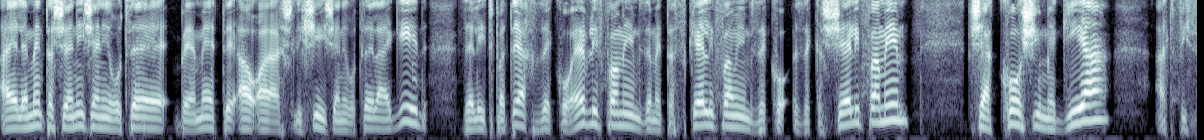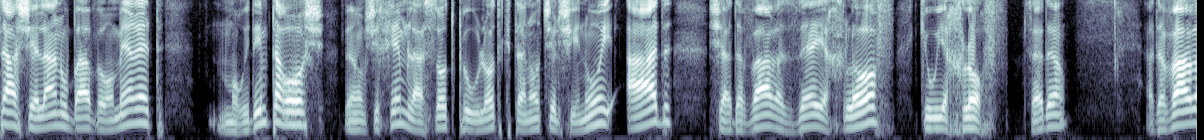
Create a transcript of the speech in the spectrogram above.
האלמנט השני שאני רוצה באמת, או השלישי שאני רוצה להגיד, זה להתפתח. זה כואב לפעמים, זה מתסכל לפעמים, זה, זה קשה לפעמים. כשהקושי מגיע, התפיסה שלנו באה ואומרת, מורידים את הראש וממשיכים לעשות פעולות קטנות של שינוי עד שהדבר הזה יחלוף, כי הוא יחלוף, בסדר? הדבר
